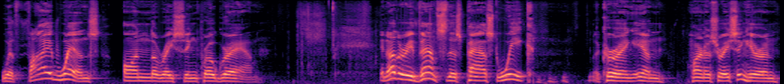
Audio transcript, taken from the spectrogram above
with five wins on the racing program. In other events this past week occurring in harness racing here in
